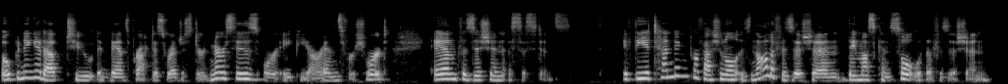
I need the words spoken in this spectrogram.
opening it up to advanced practice registered nurses, or APRNs for short, and physician assistants. If the attending professional is not a physician, they must consult with a physician.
